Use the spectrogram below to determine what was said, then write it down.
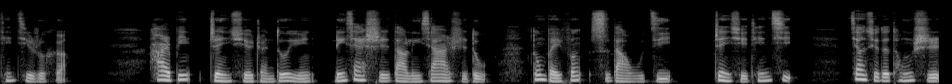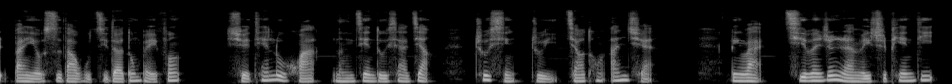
天气如何。哈尔滨阵雪转多云，零下十到零下二十度，东北风四到五级，阵雪天气。降雪的同时伴有四到五级的东北风，雪天路滑，能见度下降。出行注意交通安全。另外，气温仍然维持偏低，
